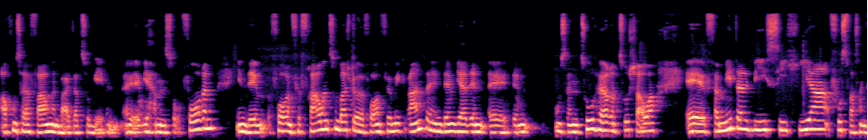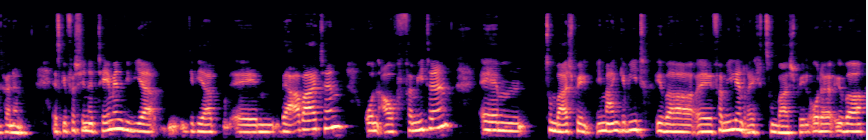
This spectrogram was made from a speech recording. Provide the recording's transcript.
auch unsere Erfahrungen weiterzugeben. Äh, wir haben so Foren, in dem Foren für Frauen zum Beispiel oder Foren für Migranten, in dem wir den, äh, den unseren Zuhörern, Zuschauer äh, vermitteln, wie sie hier Fuß fassen können. Es gibt verschiedene Themen, die wir, die wir ähm, bearbeiten und auch vermitteln. Ähm, zum Beispiel in meinem Gebiet über äh, Familienrecht zum Beispiel oder über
